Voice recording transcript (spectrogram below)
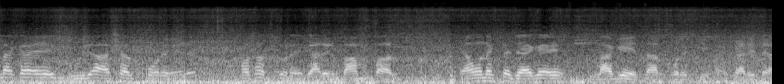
এলাকায় ঘুরে আসার পরে হঠাৎ করে গাড়ির বাম্পার এমন একটা জায়গায় লাগে, তারপরে কি হয়? গাড়িটা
